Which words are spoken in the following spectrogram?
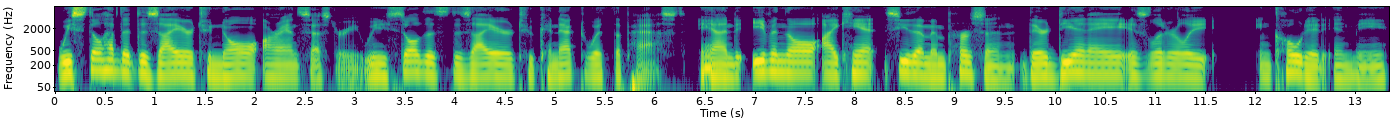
we still have the desire to know our ancestry. We still have this desire to connect with the past. And even though I can't see them in person, their DNA is literally encoded in me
